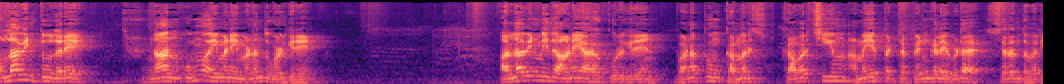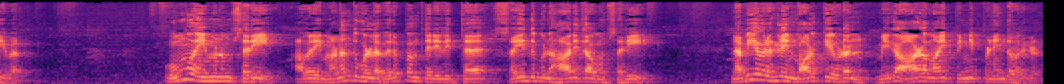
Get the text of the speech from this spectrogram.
அல்லாவின் தூதரே நான் உம் ஐமனை மணந்து கொள்கிறேன். அல்லாவின் மீது ஆணையாக கூறுகிறேன் வனப்பும் கமர் கவர்ச்சியும் அமையப்பெற்ற பெண்களை விட சிறந்தவர் இவர். உம்மு ஐமனும் சரி அவரை மணந்து கொள்ள விருப்பம் தெரிவித்த சயிது பின் ஹாரிதாவும் சரி நபி அவர்களின் வாழ்க்கையுடன் மிக ஆழமாய் பின்னி பிணைந்தவர்கள்.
